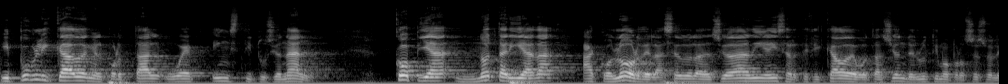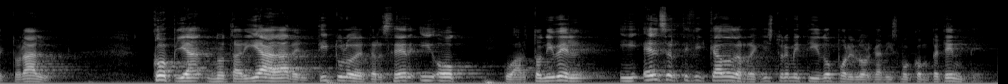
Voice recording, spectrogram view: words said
y publicado en el portal web institucional. Copia notariada a color de la cédula de ciudadanía y certificado de votación del último proceso electoral. Copia notariada del título de tercer y o cuarto nivel y el certificado de registro emitido por el organismo competente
